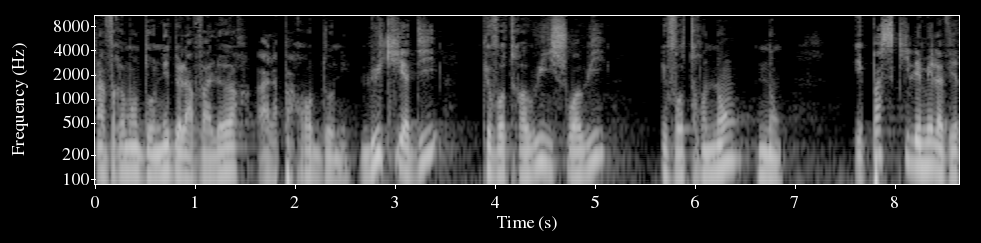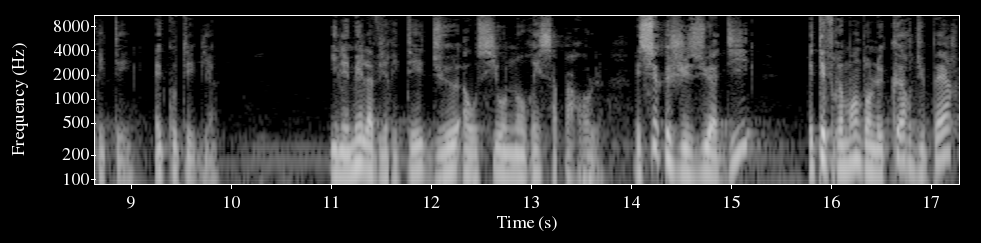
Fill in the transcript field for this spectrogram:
a vraiment donné de la valeur à la parole donnée. Lui qui a dit que votre oui soit oui et votre non, non. Et parce qu'il aimait la vérité, écoutez bien, il aimait la vérité, Dieu a aussi honoré sa parole. Et ce que Jésus a dit était vraiment dans le cœur du Père.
